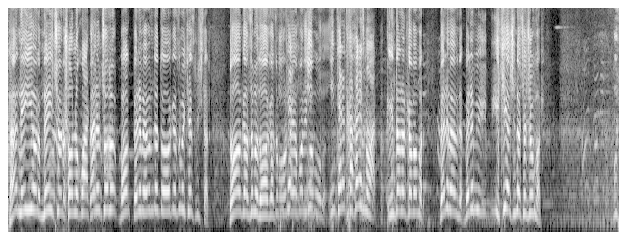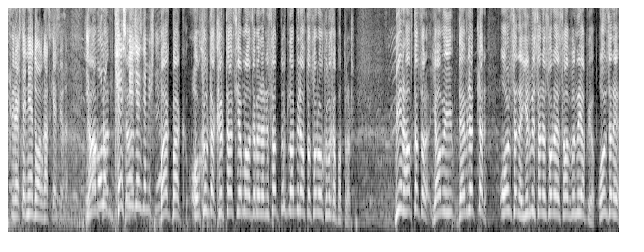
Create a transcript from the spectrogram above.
Ha ne yiyorum? Ne içiyorum? Çoluk var, Benim çoluk bak benim evimde doğalgazımı kesmişler. Doğalgazımı, doğalgazımı onu da İnter- yapan in- İmamoğlu. internet kafeniz mi var? İnternet kafam var. Benim evimde. Benim iki yaşında çocuğum var. Bu süreçte niye doğalgaz kesiyorsun? İmamoğlu sen- kesmeyeceğiz ya- demişti. Bak bak okulda kırtasiye malzemelerini sattırdılar bir hafta sonra okulu kapattılar. Bir hafta sonra ya bu devletler 10 sene 20 sene sonra hesabını yapıyor. 10 sene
